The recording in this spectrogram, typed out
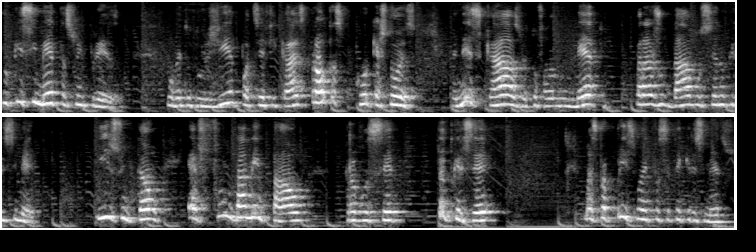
no crescimento da sua empresa. Uma metodologia pode ser eficaz para outras questões, mas nesse caso eu estou falando de um método para ajudar você no crescimento. Isso, então, é fundamental para você tanto crescer, mas para principalmente você ter crescimentos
